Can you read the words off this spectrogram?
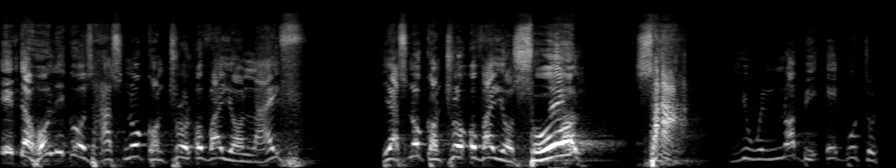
if the Holy Ghost has no control over your life, he has no control over your soul, sir, you will not be able to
